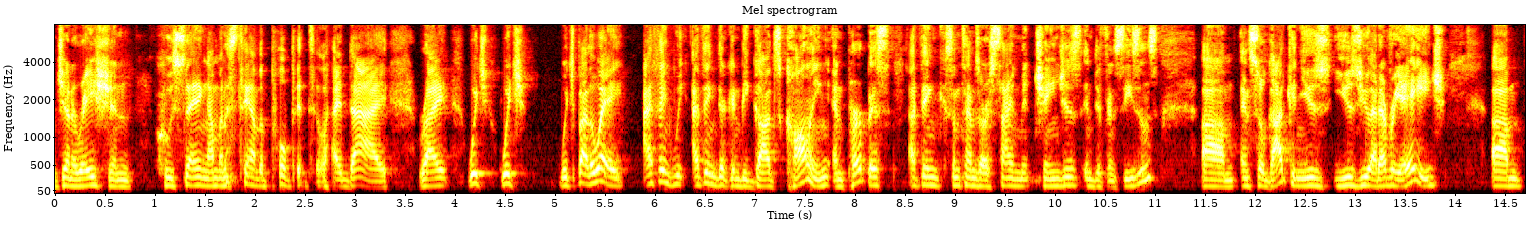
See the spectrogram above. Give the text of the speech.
generation who's saying I'm going to stay on the pulpit till I die, right? Which which which by the way i think we i think there can be god's calling and purpose i think sometimes our assignment changes in different seasons um, and so God can use use you at every age. Um,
